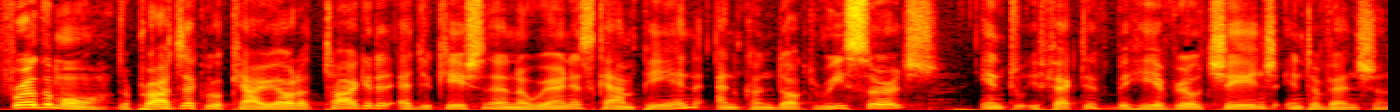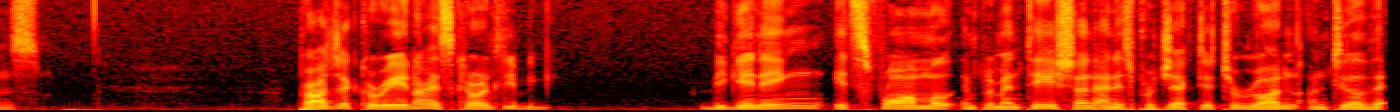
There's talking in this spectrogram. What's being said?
Furthermore, the project will carry out a targeted education and awareness campaign and conduct research into effective behavioral change interventions. Project Corena is currently be beginning its formal implementation and is projected to run until the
